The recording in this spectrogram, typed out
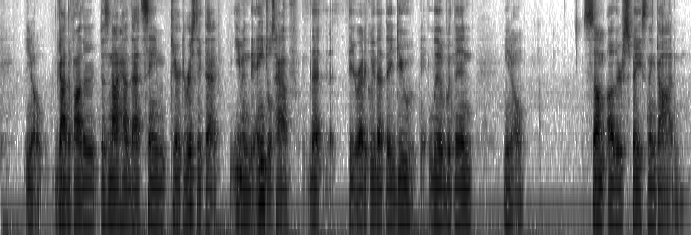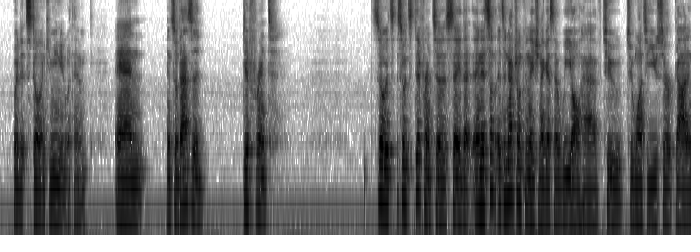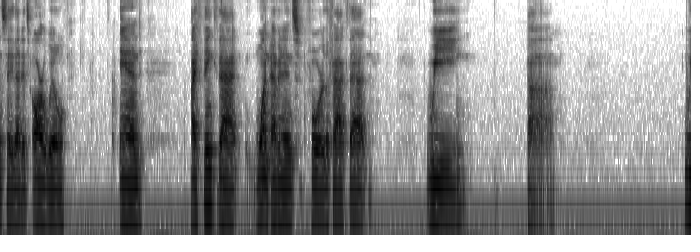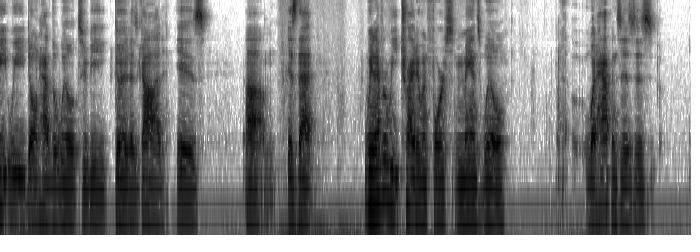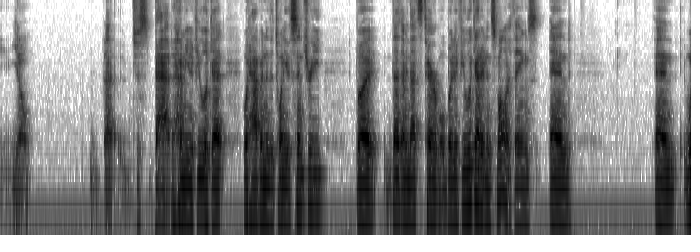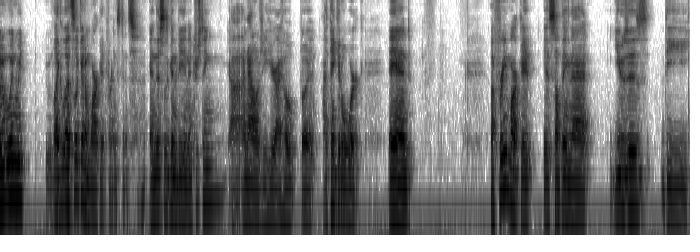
you know, God the Father does not have that same characteristic that even the angels have. That theoretically that they do live within, you know, some other space than God, but it's still in communion with Him, and and so that's a different. So it's so it's different to say that, and it's it's a natural inclination, I guess, that we all have to to want to usurp God and say that it's our will, and I think that one evidence for the fact that we uh, we we don't have the will to be good as God is um, is that whenever we try to enforce man's will, what happens is is you know uh, just bad. I mean, if you look at what happened in the 20th century, but that I mean that's terrible. But if you look at it in smaller things and and when when we like let's look at a market for instance, and this is going to be an interesting uh, analogy here, I hope, but I think it'll work. And a free market is something that uses the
